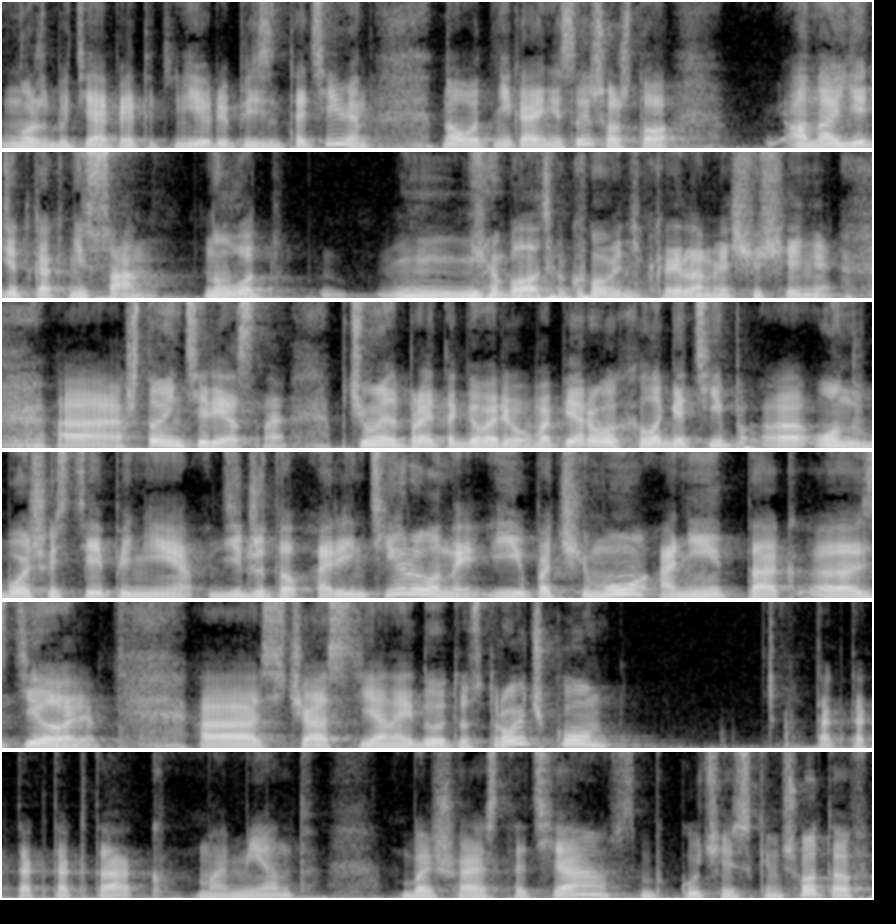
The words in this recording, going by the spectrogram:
может быть, я опять-таки не репрезентативен, но вот никогда не слышал, что она едет как Nissan. Ну вот, не было такого никогда у меня ощущения. А, что интересно, почему я про это говорю? Во-первых, логотип, э, он в большей степени digital ориентированный, и почему они так а, сделали? А, сейчас я найду эту строчку. Так, так, так, так, так, момент. Большая статья с кучей скриншотов.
